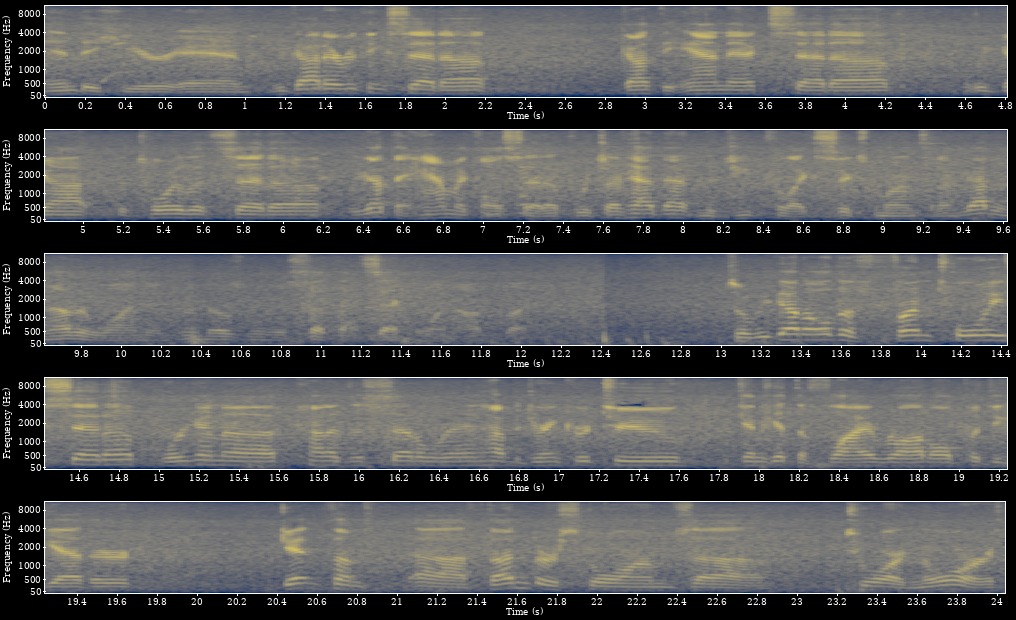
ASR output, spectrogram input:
into here and we got everything set up got the annex set up we got the toilet set up we got the hammock all set up which I've had that in the Jeep for like six months and I've got another one and who knows when we'll set that second one up but. So we got all the fun toys set up we're gonna kind of just settle in have a drink or two gonna get the fly rod all put together getting some uh, thunderstorms uh, to our north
